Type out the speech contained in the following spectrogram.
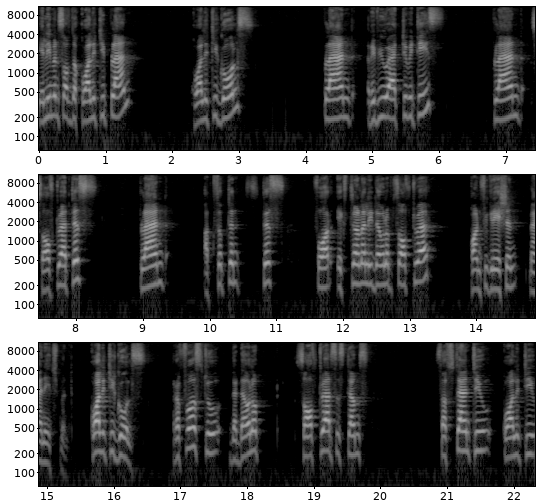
Elements of the quality plan, quality goals, planned review activities, planned software tests, planned acceptance tests for externally developed software, configuration management. Quality goals refers to the developed software systems substantive quality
